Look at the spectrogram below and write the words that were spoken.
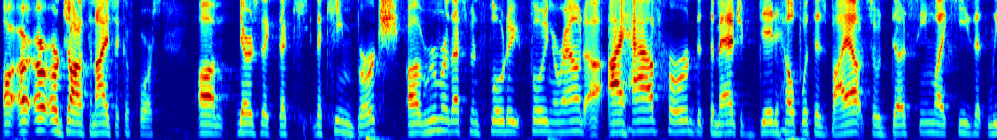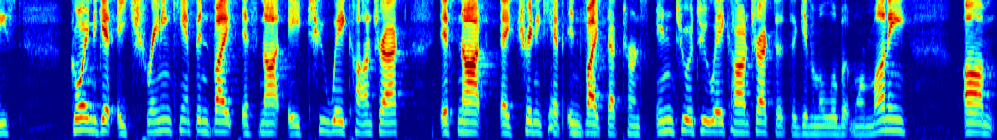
or, or, or Jonathan Isaac, of course. Um, there's like the the Khem Birch uh, rumor that's been floating floating around. Uh, I have heard that the Magic did help with his buyout, so it does seem like he's at least going to get a training camp invite, if not a two way contract, if not a training camp invite that turns into a two way contract to, to, give him a little bit more money. Um,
